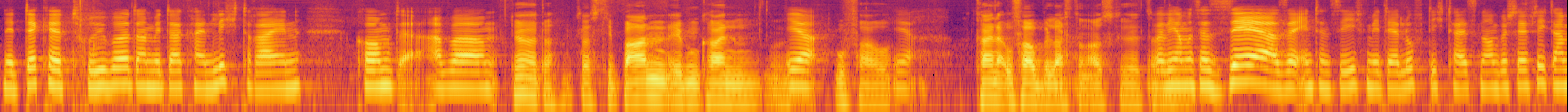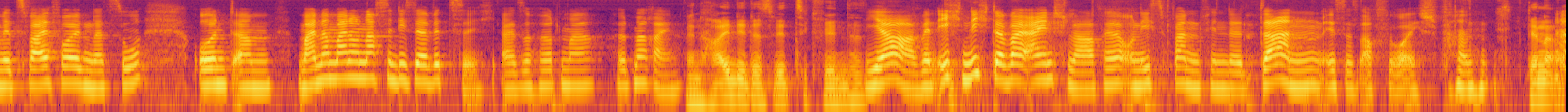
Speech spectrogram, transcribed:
eine Decke drüber, damit da kein Licht reinkommt. Aber ja, dass die Bahnen eben kein ja. UV. Ja keiner UV-Belastung ja. ausgesetzt Weil wir haben uns ja sehr, sehr intensiv mit der Luftdichtheitsnorm beschäftigt. Da haben wir zwei Folgen dazu. Und ähm, meiner Meinung nach sind die sehr witzig. Also hört mal, hört mal rein. Wenn Heidi das witzig findet. Ja, wenn ich nicht dabei einschlafe und ich es spannend finde, dann ist es auch für euch spannend. Genau.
